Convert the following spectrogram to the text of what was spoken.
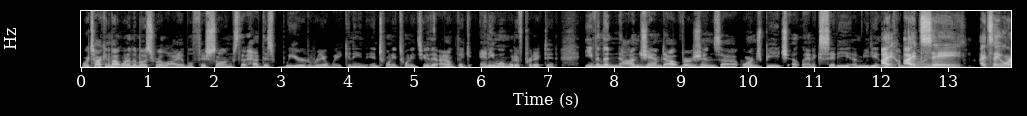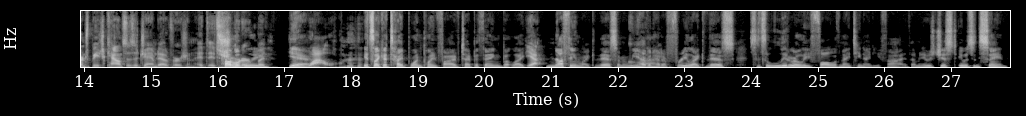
we're talking about one of the most reliable Phish songs that had this weird reawakening in 2022 that I don't think anyone would have predicted. Even the non-jammed out versions, uh, Orange Beach, Atlantic City, immediately I come to I'd mind. say I'd say Orange Beach counts as a jammed out version. It, it's probably, shorter, but yeah, wow, it's like a Type 1.5 type of thing, but like yeah, nothing like this. I mean, we haven't had a free like this since literally fall of 1995. I mean, it was just it was insane.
